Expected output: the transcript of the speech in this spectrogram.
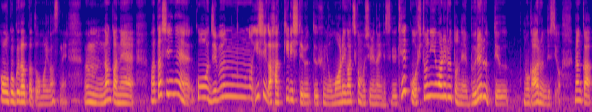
報告だったと思いますね。うん、なんかね私ねこう自分の意思がはっきりしてるっていうふうに思われがちかもしれないんですけど結構人に言われるとねブレるっていうのがあるんですよ。なんか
